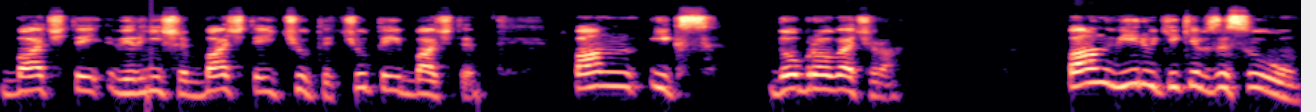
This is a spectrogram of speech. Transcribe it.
бачити, вірніше, бачити і чути, чути і бачити. Пан Ікс, доброго вечора. Пан вірю тільки в ЗСУ.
